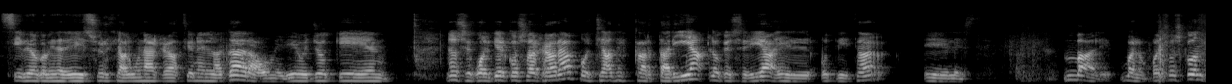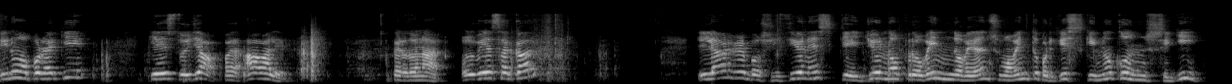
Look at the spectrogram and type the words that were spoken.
si veo que me surge alguna reacción en la cara o me veo yo que, no sé, cualquier cosa rara, pues ya descartaría lo que sería el utilizar el este. Vale, bueno, pues os continúo por aquí, que esto ya, ah, vale, perdonad, os voy a sacar las reposiciones que yo no probé en novedad en su momento porque es que no conseguí,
